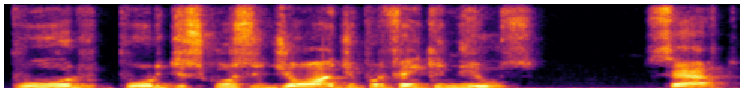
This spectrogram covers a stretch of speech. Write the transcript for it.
por, por discurso de ódio, por fake news, certo?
